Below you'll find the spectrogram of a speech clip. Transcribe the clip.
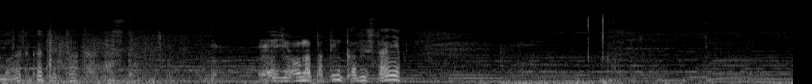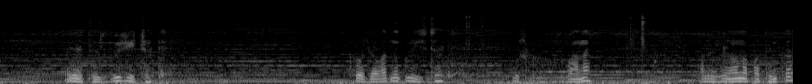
Matka czy to jest? Jedzie, ona patynka wystaje. Nie, to jest guziczek. Kurde, ładny guziczek. Łóżko używane. Ale zielona patynka.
